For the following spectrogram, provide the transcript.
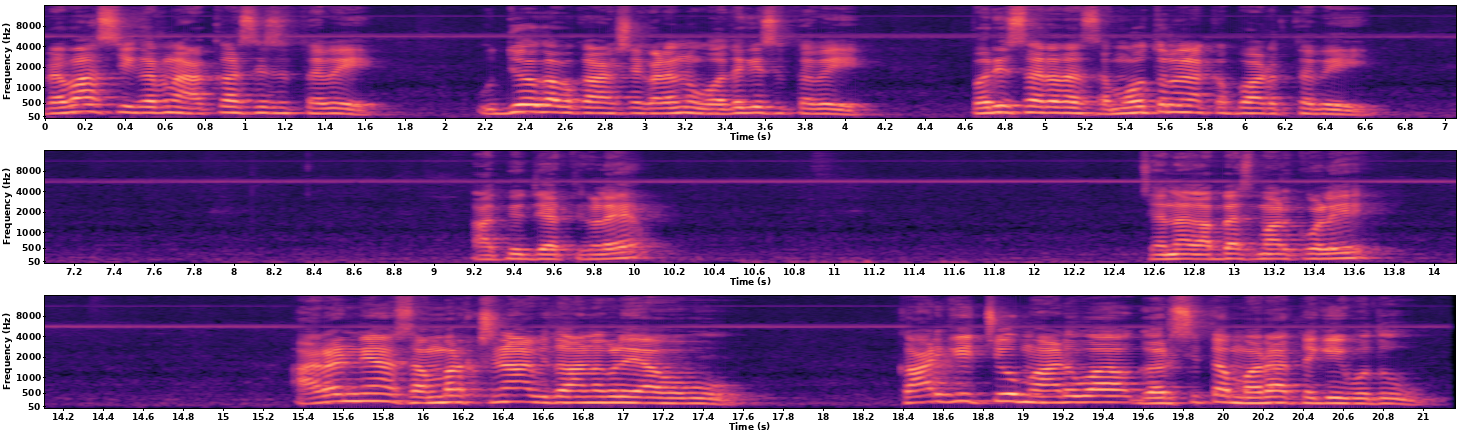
ಪ್ರವಾಸಿಗರನ್ನು ಆಕರ್ಷಿಸುತ್ತವೆ. ಉದ್ಯೋಗಾವಕಾಶಗಳನ್ನು ಒದಗಿಸುತ್ತವೆ. ಪರಿಸರದ ಸಮತೋಲನ ಕಾಪಾಡುತ್ತವೆ. ಆತ್ಮ ವಿದ್ಯಾರ್ಥಿಗಳೇ ಚೆನ್ನಾಗಿ ಅಭ್ಯಾಸ ಮಾಡ್ಕೊಳ್ಳಿ. ಅರಣ್ಯ ಸಂರಕ್ಷಣಾ ವಿಧಾನಗಳು ಯಾವುವು? ಕಾಡ್ಗಿಚ್ಚು ಮಾಡುವ ಘರ್ಷಿತ ಮರ ತೆಗೆಯುವುದು,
